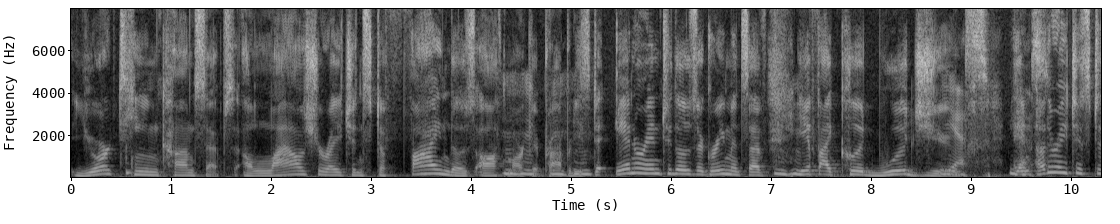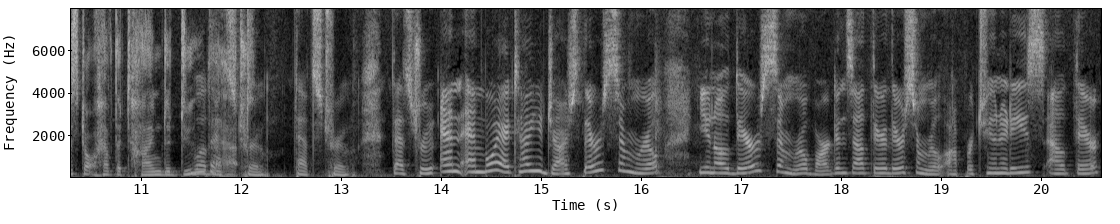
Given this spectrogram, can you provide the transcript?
Your team concepts allows your agents to find those off-market Mm-hmm, properties, to enter into those agreements of, if I could, would you? Yes, And yes. other agents just don't have the time to do Well, that. that's true. That's true. That's true. And and boy, I tell you, Josh, there's some real, you know, there's some real bargains out there. There's some real opportunities out there.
